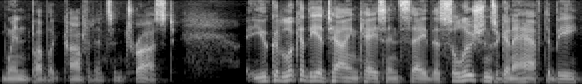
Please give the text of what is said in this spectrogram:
win public confidence and trust. You could look at the Italian case and say the solutions are going to have to be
